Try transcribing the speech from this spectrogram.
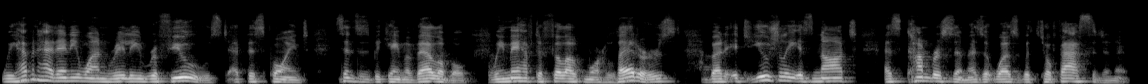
we haven't had anyone really refused at this point since it became available. We may have to fill out more letters, but it usually is not as cumbersome as it was with tofacitinib.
